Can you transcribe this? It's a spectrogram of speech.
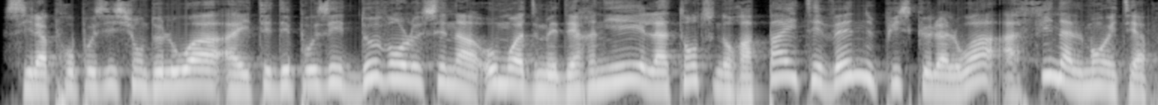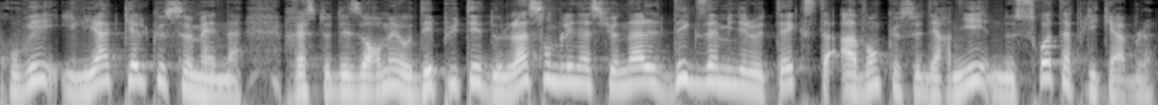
Si la proposition de loi a été déposée devant le Sénat au mois de mai dernier, l'attente n'aura pas été vaine puisque la loi a finalement été approuvée il y a quelques semaines. Reste désormais aux députés de l'Assemblée nationale d'examiner le texte avant que ce dernier ne soit applicable.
